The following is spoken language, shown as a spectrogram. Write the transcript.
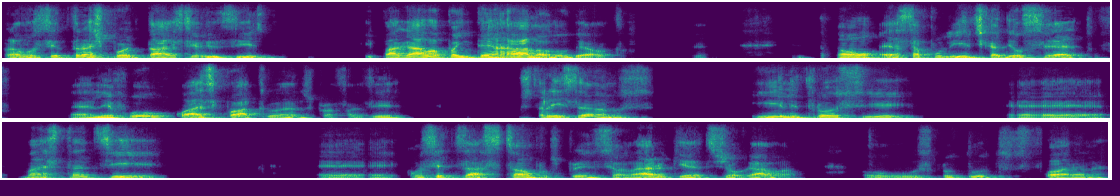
para você transportar esse resíduo e pagava para enterrar lá no Delta. Então, essa política deu certo, né? levou quase quatro anos para fazer, uns três anos, e ele trouxe é, bastante é, conscientização para os pensionários que antes jogavam os produtos fora, né?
